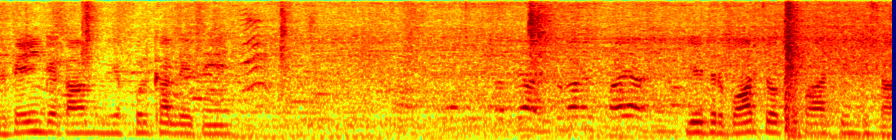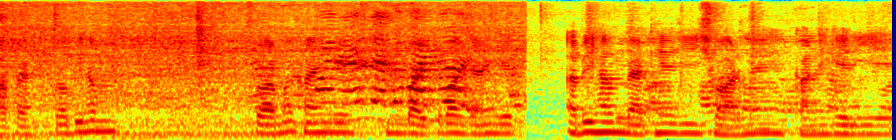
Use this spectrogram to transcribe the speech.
रिपेयरिंग का काम ये फुल कर लेते हैं। ये दरबार चौक के पास इनकी शॉप है। तो अभी हम शवारमा खाएँगे बाइक के पास जाएँगे। अभी हम बैठे हैं जी शवारमे खाने के लिए।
